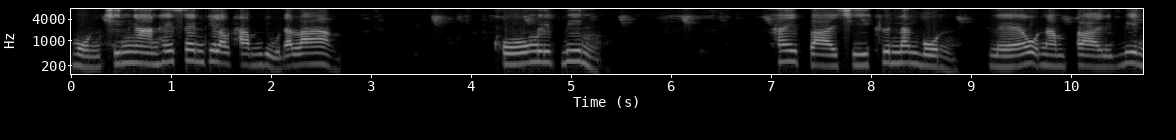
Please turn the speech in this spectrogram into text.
หมุนชิ้นงานให้เส้นที่เราทำอยู่ด้านล่าง โค้งริบบิ้น ให้ปลายชี้ขึ้นด้านบน แล้วนำปลายริบบิ้น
